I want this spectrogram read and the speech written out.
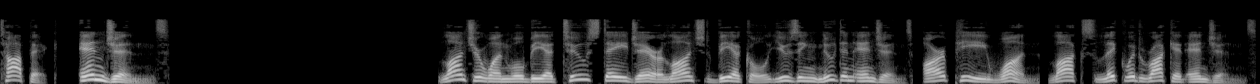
Topic: Engines. Launcher One will be a two-stage air-launched vehicle using Newton engines, RP-1, LOX liquid rocket engines.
